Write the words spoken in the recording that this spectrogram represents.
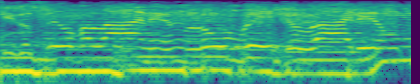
She's a silver lining, riding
